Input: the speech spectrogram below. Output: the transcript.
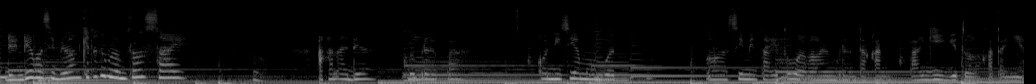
dan dia masih bilang kita tuh belum selesai. Loh akan ada beberapa kondisi yang membuat uh, si minta itu bakalan berantakan lagi gitu loh katanya.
